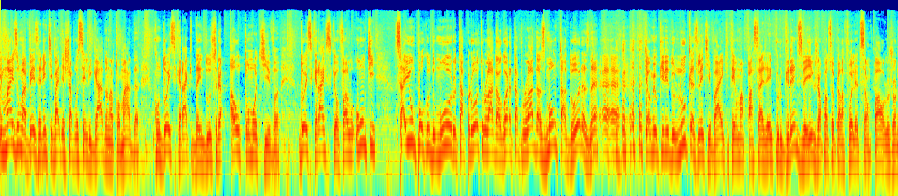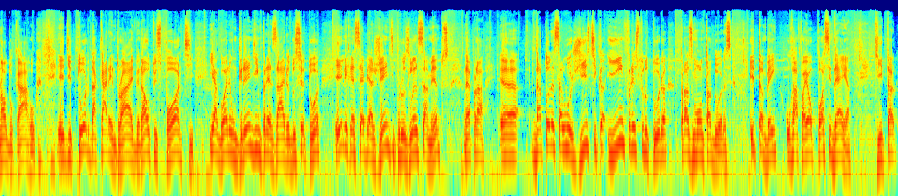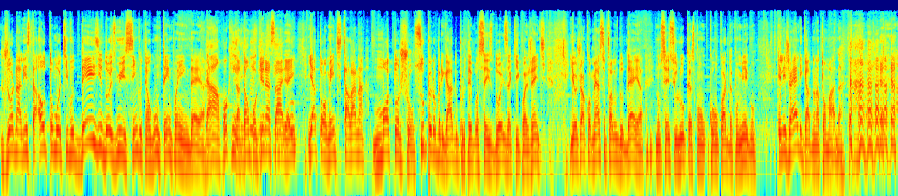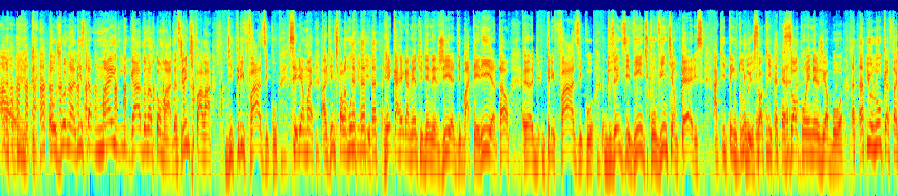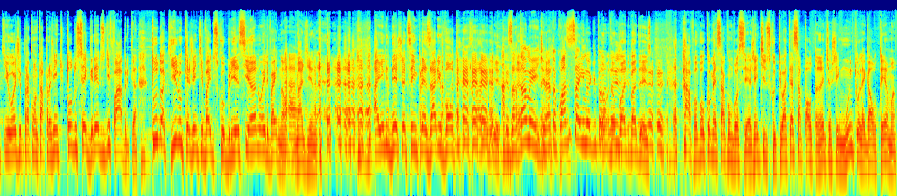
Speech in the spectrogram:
E mais uma vez a gente vai deixar você ligado na tomada com dois craques da indústria automotiva. Dois craques que eu falo, um que saiu um pouco do muro, tá pro outro lado agora, tá pro lado das montadoras, né? que é o meu querido Lucas Letivai, que tem uma passagem aí por grandes veículos, já passou pela Folha de São Paulo, Jornal do Carro, editor da Karen Driver, Auto Esporte e agora é um grande empresário do setor. Ele recebe a gente para os lançamentos, né? Para eh, dar toda essa logística e infraestrutura para as montadoras. E também o Rafael Posse Ideia, que tá jornalista automotivo desde 2005, tem algum tempo hein, Ideia? Tá, um pouquinho. Já tá um pouquinho 2005. nessa área aí e atualmente está lá na Motor Show. Super obrigado por ter vocês dois aqui com a gente. E eu já começo falando do Ideia, não sei se o Lucas com, concorda comigo, ele já é ligado na tomada. é o jornalista mais ligado na tomada. Se a gente falar de trifásico, seria mais. A gente fala muito de recarregamento de energia, de bateria tal, eh, de trifásico, 220 com 20 amperes. Aqui tem tudo isso, só que só com energia boa. E o Lucas está aqui hoje para contar para a gente todos os segredos de fábrica. Tudo aquilo que a gente vai descobrir esse ano, ele vai. Não, imagina. Aí ele deixa de ser empresário e volta para esse lado aqui. Exatamente, né? Tô quase saindo aqui pela Não, não pode fazer isso. Rafa, vou começar com você. A gente discutiu até essa pauta antes, eu achei muito legal o tema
